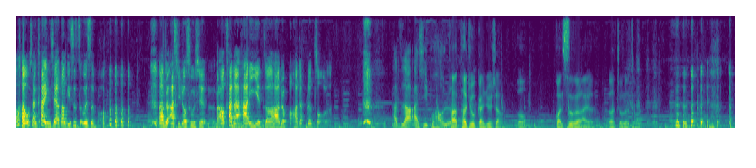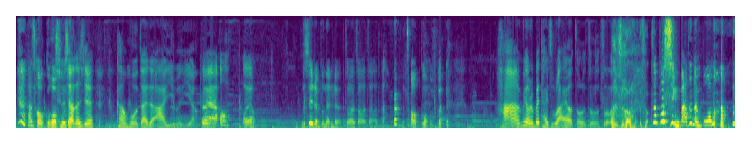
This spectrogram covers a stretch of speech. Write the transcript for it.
哇，我想看一下到底是为什么。然后就阿西就出现了，然后看了他一眼之后，他就跑，他就他就走了。他知道阿西不好惹，他他就感觉像哦，管事的来了，呃，走了走了。他超过分，就像那些看火灾的阿姨们一样。对啊，哦，哎呦，那些人不能忍，走了走了走了走了，超过分，哈，没有人被抬出来哦，走了走了走了走了走了。这不行吧？这能播吗？这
